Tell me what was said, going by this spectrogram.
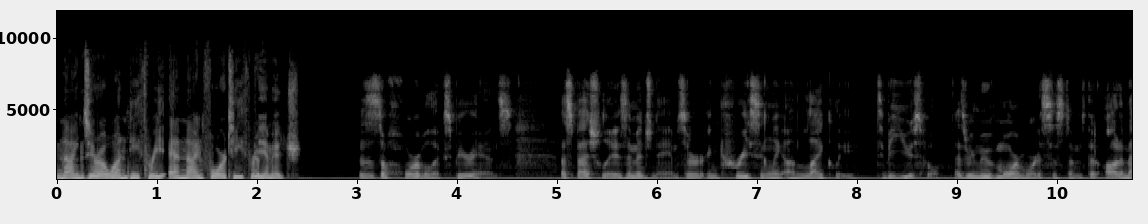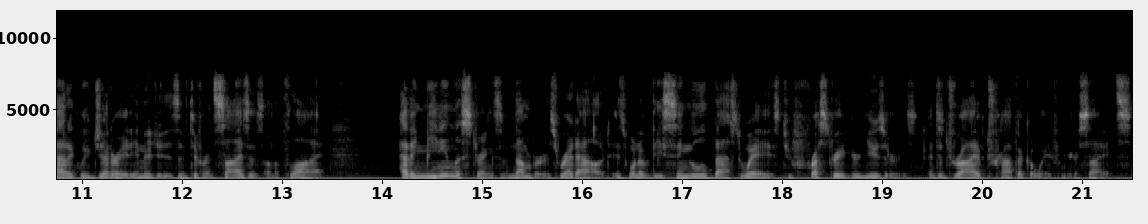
901D3N94T3 image. This is a horrible experience, especially as image names are increasingly unlikely to be useful as we move more and more to systems that automatically generate images of different sizes on the fly. Having meaningless strings of numbers read out is one of the single best ways to frustrate your users and to drive traffic away from your sites.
